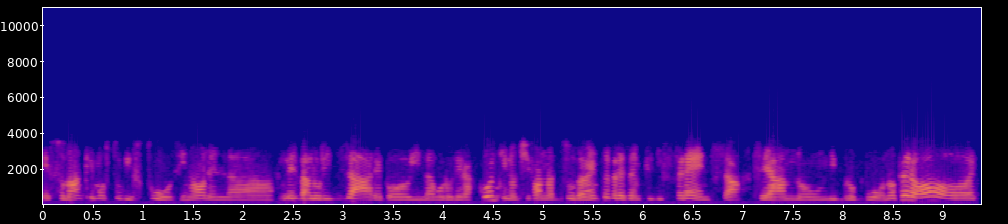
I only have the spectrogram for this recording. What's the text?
e sono anche molto virtuosi no? nel, nel, valorizzare poi il lavoro dei racconti, non ci fanno assolutamente per esempio differenza se hanno un libro buono, però è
